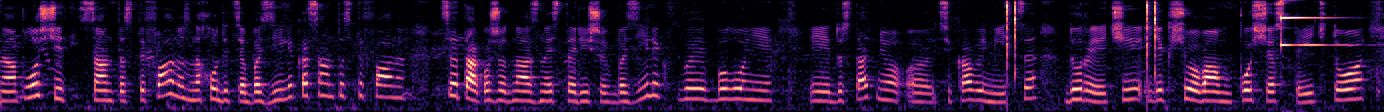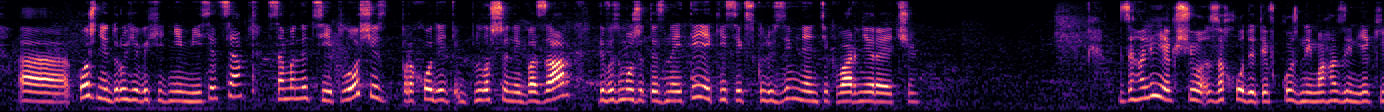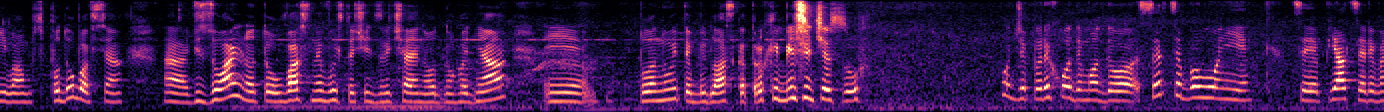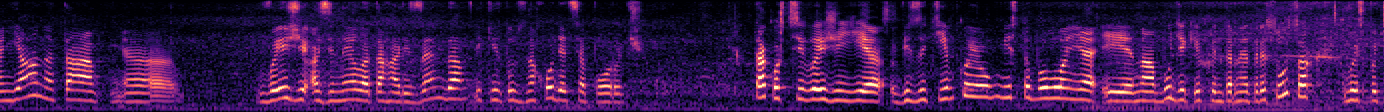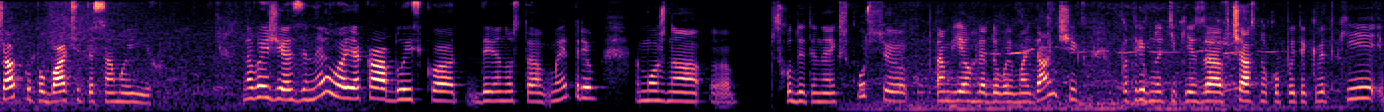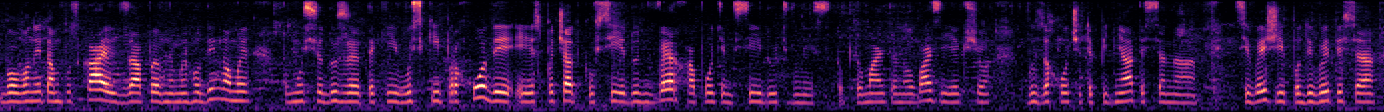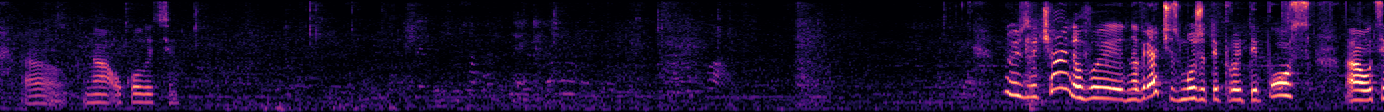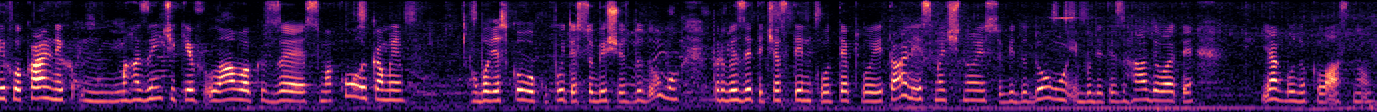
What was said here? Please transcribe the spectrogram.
На площі Санта Стефано знаходиться базіліка Санта Стефано. Це також одна з найстаріших базілік в Болонії і достатньо е, цікаве місце. До речі, якщо вам пощастить, то е, кожні другі вихідні місяця саме на цій площі проходить блошиний базар, де ви зможете знайти якісь ексклюзивні антикварні речі. Взагалі, якщо заходити в кожний магазин, який вам сподобався е, візуально, то у вас не вистачить, звичайно, одного дня. І плануйте, будь ласка, трохи більше часу. Отже, переходимо до серця Болонії. Це п'яця Ріваньяна та е, вежі Азінела та Гарізенда, які тут знаходяться поруч. Також ці вежі є візитівкою в місто Болонія, і на будь-яких інтернет-ресурсах ви спочатку побачите саме їх. На вежі Азінела, яка близько 90 метрів, можна е, сходити на екскурсію. Там є оглядовий майданчик. Потрібно тільки завчасно купити квитки, бо вони там пускають за певними годинами, тому що дуже такі вузькі проходи. І спочатку всі йдуть вверх, а потім всі йдуть вниз. Тобто майте на увазі, якщо ви захочете піднятися на ці вежі і подивитися е, на околиці. Ну і звичайно, ви навряд чи зможете пройти повз оцих локальних магазинчиків, лавок з смаколиками. Обов'язково купуйте собі щось додому, привезити частинку теплої Італії смачної собі додому і будете згадувати, як буде класно.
